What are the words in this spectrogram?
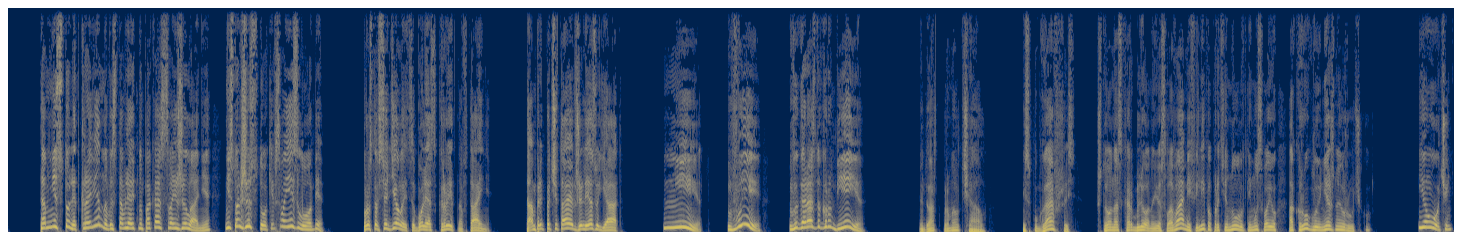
Там не столь откровенно выставляют на показ свои желания, не столь жестоки в своей злобе. Просто все делается более скрытно, в тайне. Там предпочитают железу яд. Нет, вы, вы гораздо грубее. Эдуард промолчал. Испугавшись, что он оскорблен ее словами, Филиппа протянула к нему свою округлую нежную ручку. — Я очень,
